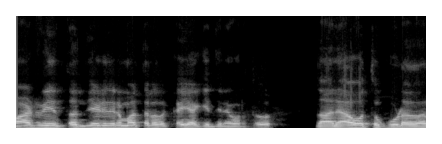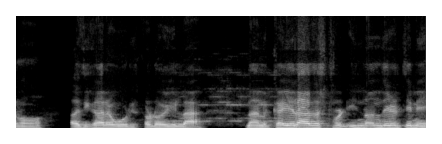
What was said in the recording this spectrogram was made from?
ಮಾಡ್ರಿ ಅಂತಂದು ಹೇಳಿದರೆ ಮಾತ್ರ ಅದಕ್ಕೆ ಕೈ ಹಾಕಿದ್ದೀನಿ ಹೊರತು. ನಾನು ಯಾವತ್ತೂ ಕೂಡ ನಾನು ಅಧಿಕಾರ ಉಳಿಸ್ಕೊಂಡು ಹೋಗಿಲ್ಲ. ನಾನು ಕೈಲಾದಷ್ಟು ಮಟ್ಟ, ಇನ್ನೊಂದು ಹೇಳ್ತೀನಿ.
